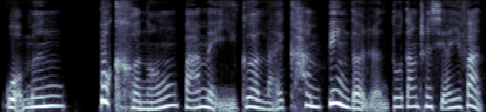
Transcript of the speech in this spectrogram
我们不可能把每一个来看病的人都当成嫌疑犯，对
